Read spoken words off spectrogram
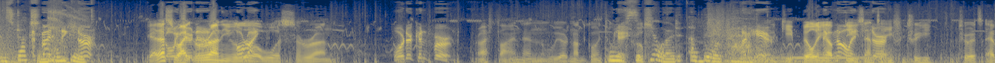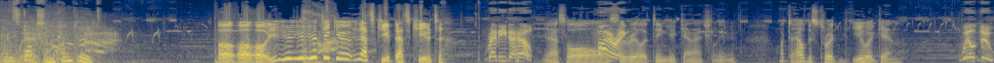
Construction Advancing, complete. sir. Yeah, that's Going right. Run, you All little right. wuss. Run. Order confirmed. Right, fine. And we are not going to We've secured a build I'm pad. here. We keep building up Acknowledged, these sir. anti-infantry turrets everywhere. Construction complete. Oh, oh, oh! You, you, you- you think you? That's cute. That's cute. Ready to help. That's all. I Firing. really think you can actually. What the hell destroyed you again? Will do.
